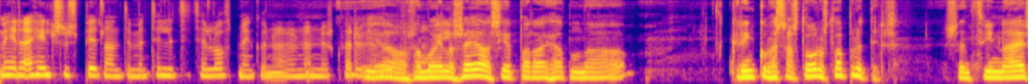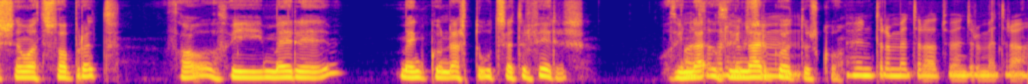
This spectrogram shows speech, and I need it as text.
meira heilsuspillandi með tilliti til loftmengunar en önnur hverfi Já, það má eiginlega segja að sé bara hérna kringum þessar stóru stofbrutir sem því nær sem þetta stofbrut þá því meiri mengun ertu útsettur fyrir. Og því, Og því nær götu sko. 100 metra, 200 metra.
